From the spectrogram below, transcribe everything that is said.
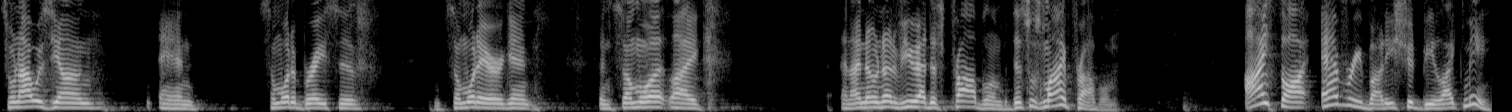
So, when I was young and somewhat abrasive and somewhat arrogant and somewhat like, and I know none of you had this problem, but this was my problem. I thought everybody should be like me.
